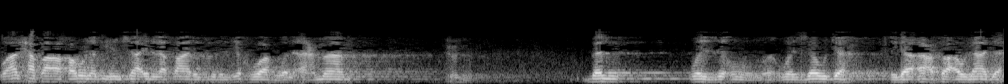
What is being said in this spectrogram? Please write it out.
وألحق آخرون بهم سائر الأقارب من الإخوة والأعمام. بل والزوجة إذا أعطى أولاده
